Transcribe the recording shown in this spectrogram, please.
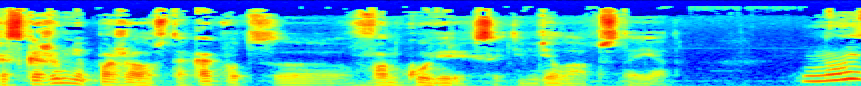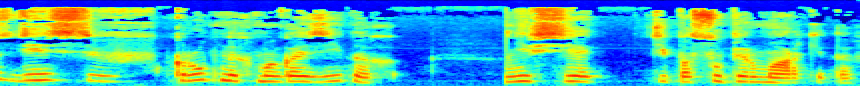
Расскажи мне, пожалуйста, как вот э, в Ванкувере с этим дела обстоят? Ну, здесь в крупных магазинах не все типа супермаркетов.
